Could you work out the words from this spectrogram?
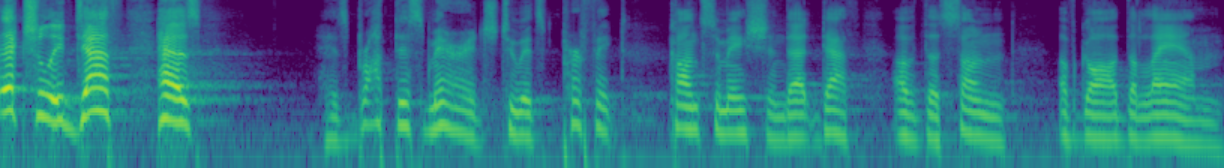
Actually, death has, has brought this marriage to its perfect consummation that death of the Son of God, the Lamb,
